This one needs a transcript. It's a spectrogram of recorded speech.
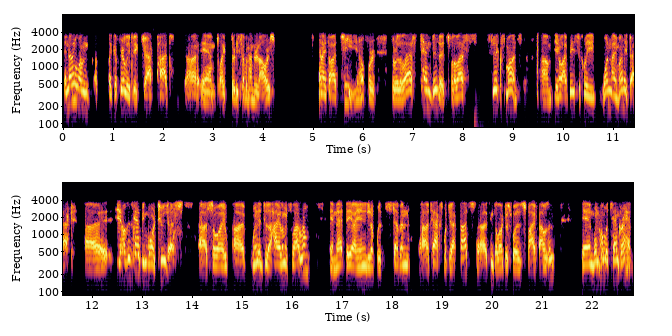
And then I won like a fairly big jackpot uh, and like thirty seven hundred dollars. And I thought, gee, you know, for for the last ten visits, for the last six months, um, you know, I basically won my money back. Uh, you know, there's got to be more to this. Uh, so I uh, went into the high limit slot room, and that day I ended up with seven uh, taxable jackpots. Uh, I think the largest was five thousand, and went home with ten grand.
